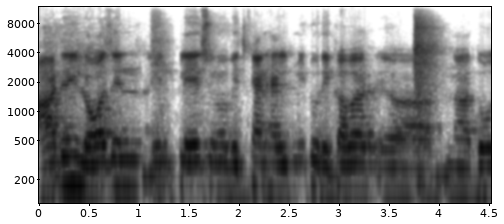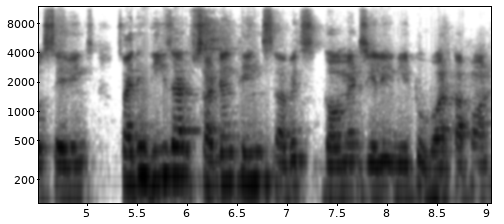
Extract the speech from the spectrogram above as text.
Are there any laws in, in place, you know, which can help me to recover uh, uh those savings? So I think these are certain things uh, which governments really need to work upon.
